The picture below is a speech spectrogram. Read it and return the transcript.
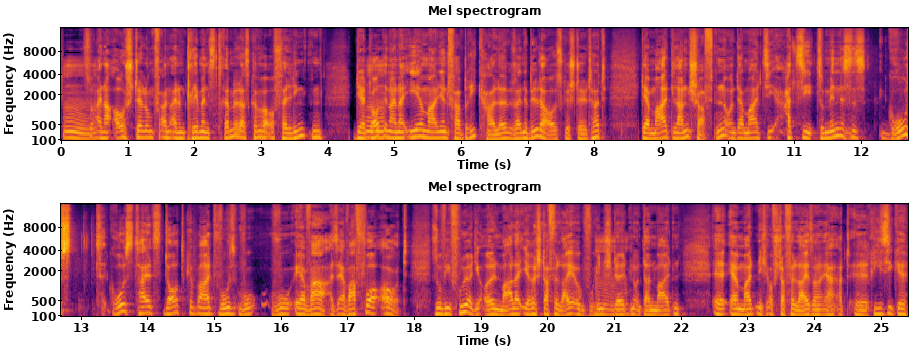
zu einer Ausstellung an einem Clemens Tremmel, das können wir auch verlinken, der dort in einer ehemaligen Fabrikhalle seine Bilder ausgestellt hat. Der malt Landschaften und der malt sie, hat sie zumindest groß, großteils dort gemalt, wo, wo, wo er war. Also er war vor Ort. So wie früher die ollen Maler ihre Staffelei irgendwo hinstellten und dann malten. Äh, er malt nicht auf Staffelei, sondern er hat äh, riesige,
